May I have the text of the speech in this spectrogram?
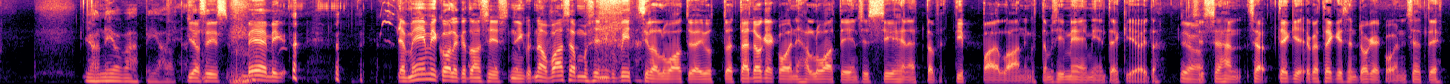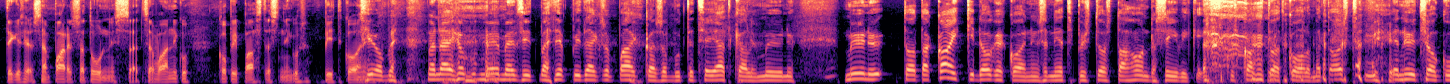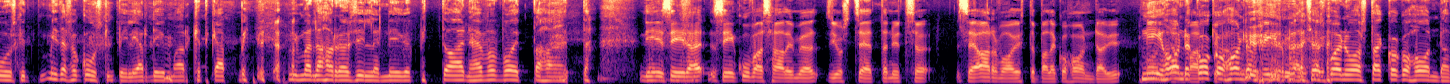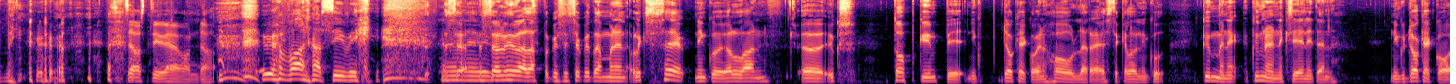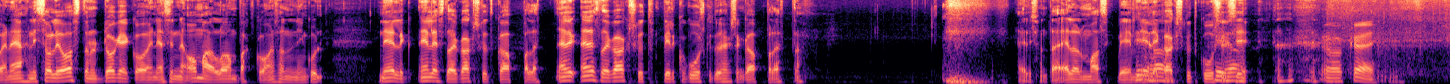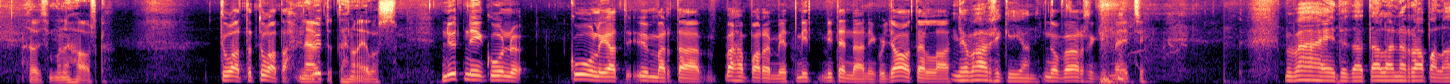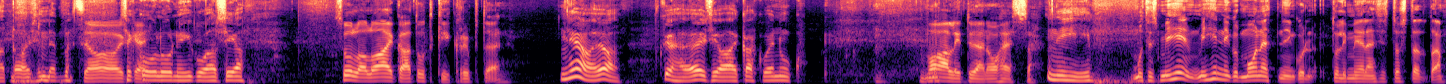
Ja niin on vähän pihalta. Ja siis meemi, Ja meemikolikot on siis, niin kuin, ne on vaan semmoisia niin vitsillä luotuja juttuja. Tämä Dogecoinihan luotiin siis siihen, että tippaillaan niin tämmöisiä meemien tekijöitä. Joo. Siis sehän, se teki, joka teki sen Dogecoinin, se te, teki se jossain parissa tunnissa. Että se vaan niin copypastasi niin Bitcoinin. Joo, mä, mä näin joku memen siitä, mä en tiedä pitääkö se paikkaansa, mutta se jätkä oli myynyt, myynyt tota, kaikki Dogecoininsa niin, että se pystyy ostamaan Honda Civicin joskus 2013. ja nyt se on 60, mitä se on 60 miljardia market cap. niin mä nauroin sille niin, että vittu aina ei voi voittaa. Että, niin siinä, siinä kuvassa oli myös just se, että nyt se, se arvo on yhtä paljon kuin Honda. y- niin Honda, koko. Honda firma, että se olisi voinut ostaa koko Honda, se osti yhden Honda. yhden vanhan Civicin. Se, se oli hyvä läppä, kun siis joku tämmöinen, oliko se se niin kuin jollain ö, yksi top 10 niin Dogecoin holdereista, kello niin kuin kymmenen, kymmenenneksi eniten niin Dogecoineja, niin se oli ostanut Dogecoinia sinne omaan lompakkoonsa niin kuin nel- 420 kappaletta, 420,69 kappaletta. Eli se on tämä Elon Musk Joo, B426. joo. Okei. Okay. Se oli semmoinen hauska Tuota, tuota. näyttö, että hän on elossa. Nyt niin kuin kuulijat ymmärtää vähän paremmin, että mit, miten nämä niin kuin jaotellaan. Ja varsinkin Jani. No varsinkin meitsi. Me vähän heitetään täällä aina rapalaa toisille. Se on Se oikein. kuuluu niin kuin asia. Sulla on ollut aikaa tutkia kryptoja Joo, joo. Kyllähän öisin on aikaa, kun ei nuku. vaalityön ohessa. Niin. Mutta siis mihin, mihin niin monet niin tuli mieleen siis tuosta, tota,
